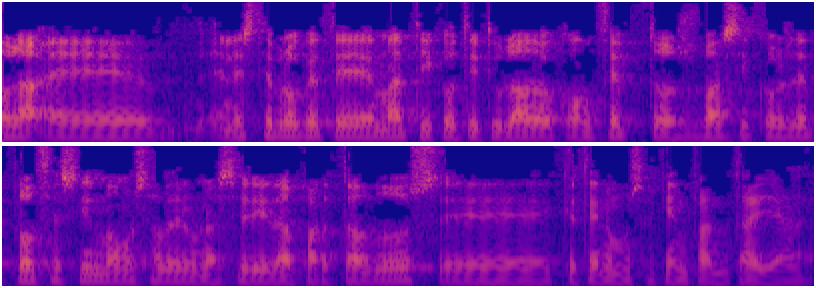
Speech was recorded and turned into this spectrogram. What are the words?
Hola, eh, en este bloque temático titulado Conceptos básicos de Processing vamos a ver una serie de apartados eh, que tenemos aquí en pantalla.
